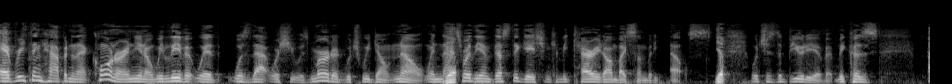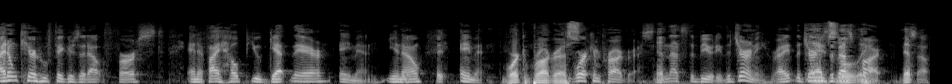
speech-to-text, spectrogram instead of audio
Everything happened in that corner, and you know we leave it with was that where she was murdered, which we don't know, and that's Yep. where the investigation can be carried on by somebody else. Yep. Which is the beauty of it because I don't care who figures it out first, and if I help you get there, amen. You know, It- amen. Work in progress. Work in progress, Yep. and that's the beauty, the journey, right? The journey's Absolutely. the best part. Yep. So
